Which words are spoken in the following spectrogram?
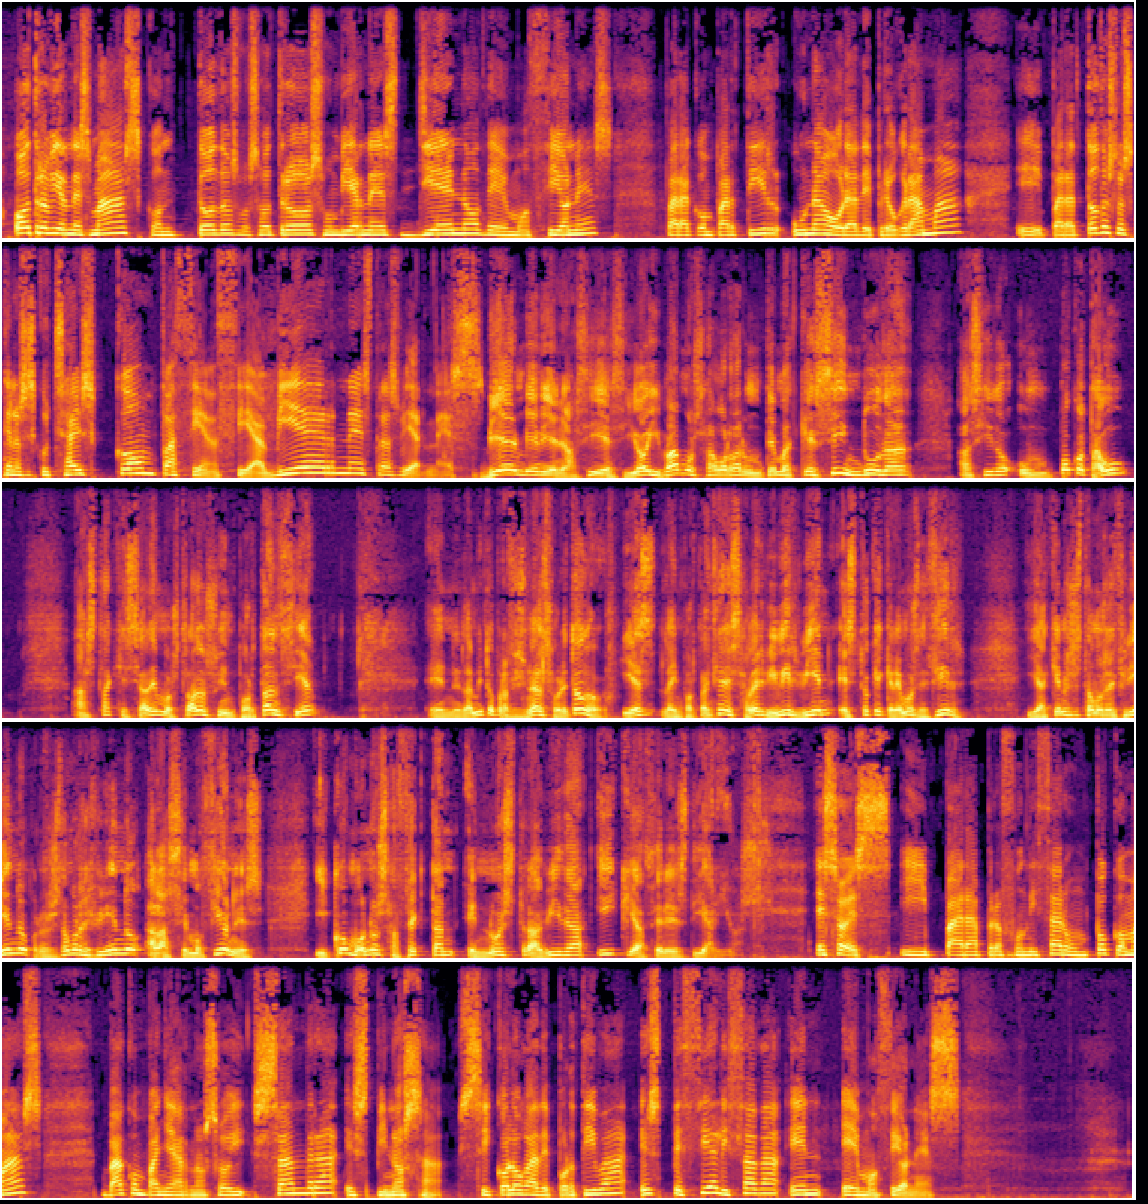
Otro viernes más con todos vosotros, un viernes lleno de emociones para compartir una hora de programa eh, para todos los que nos escucháis con paciencia, viernes tras viernes. Bien, bien, bien, así es. Y hoy vamos a abordar un tema que sin duda ha sido un poco tabú hasta que se ha demostrado su importancia en el ámbito profesional sobre todo, y es la importancia de saber vivir bien esto que queremos decir. ¿Y a qué nos estamos refiriendo? Pues nos estamos refiriendo a las emociones y cómo nos afectan en nuestra vida y quehaceres diarios. Eso es, y para profundizar un poco más, va a acompañarnos hoy Sandra Espinosa, psicóloga deportiva especializada en emociones.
